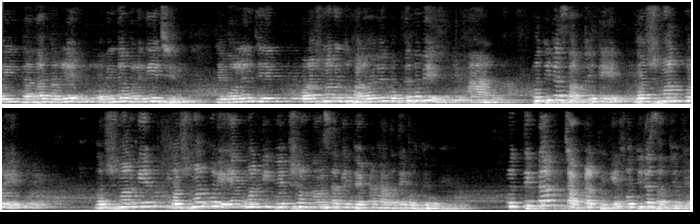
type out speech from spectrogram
ওই দাদা বললেন গোবিন্দা বলে দিয়েছেন যে বললেন যে, পড়াশোনা কিন্তু ভালোভাবে করতে হবে। আর প্রতিটা সাবজেক্টে দশ মার্ক করে, দশ মার্কের দশ মার্ক করে এক মার্কি কোয়েকশন আনসার কিন্তু একটা খাতাতে করতে হবে। প্রত্যেকটা চ্যাপ্টার থেকে প্রতিটা সাবজেক্টে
